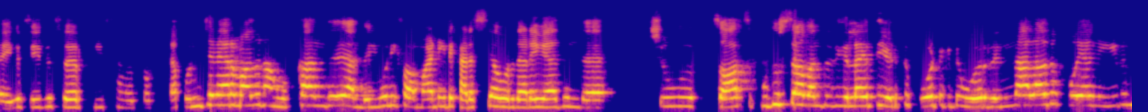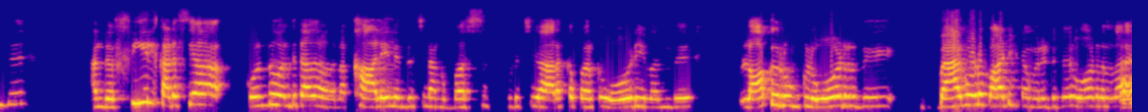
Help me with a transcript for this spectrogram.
தயவு செய்து சார் ப்ளீஸ் நாங்க கொஞ்ச நேரமாவது நாங்க உட்கார்ந்து அந்த யூனிஃபார்ம் மாட்டிக்கிட்டு கடைசியா ஒரு தடவையாவது இந்த ஷூ சாக்ஸ் புதுசா வந்தது எல்லாத்தையும் எடுத்து போட்டுக்கிட்டு ஒரு ரெண்டு நாளாவது போய் அங்க இருந்து அந்த ஃபீல் கடைசியா கொண்டு வந்துட்டாவது நான் காலையில எந்திரிச்சு நாங்க பஸ் பிடிச்சு அறக்க பறக்க ஓடி வந்து லாக்கர் ரூம்குள்ள ஓடுறது பேக்கோட பாட்டிக்கு நம்ம ரெண்டு பேரும் ஓடுறதுலாம்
